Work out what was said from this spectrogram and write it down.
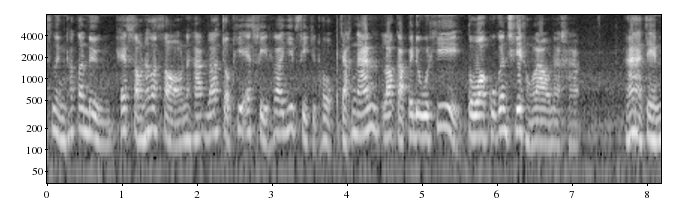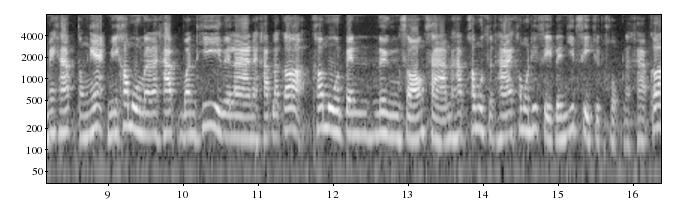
S1 เท่ากับ1 S2 เท่ากับ2นะครับ แล้วจบที่ S4 เท่ากับ24.6 จากนั้นเรากลับไปดูที่ตัว Google Sheet ของเรานะครับ อ่าจะเห็นไหมครับ ตรงเนี้ยมีข้อมูลมานะครับ วันที่เวลานะครับ แล้วก็ข้อมูลเป็น 1 2 3 นะครับ ข้อมูลสุดท้ายข้อมูลที่ 4 เป็น 24.6 นะครับ ก็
